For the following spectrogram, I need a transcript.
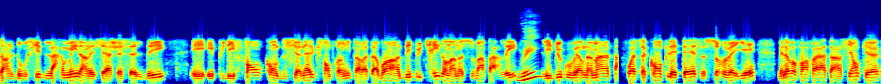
dans le dossier de l'armée dans les CHSLD et, puis des fonds conditionnels qui sont promis par Ottawa. En début de crise, on en a souvent parlé. Les deux gouvernements parfois se complétaient, se surveillaient, mais là, il va falloir faire attention que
